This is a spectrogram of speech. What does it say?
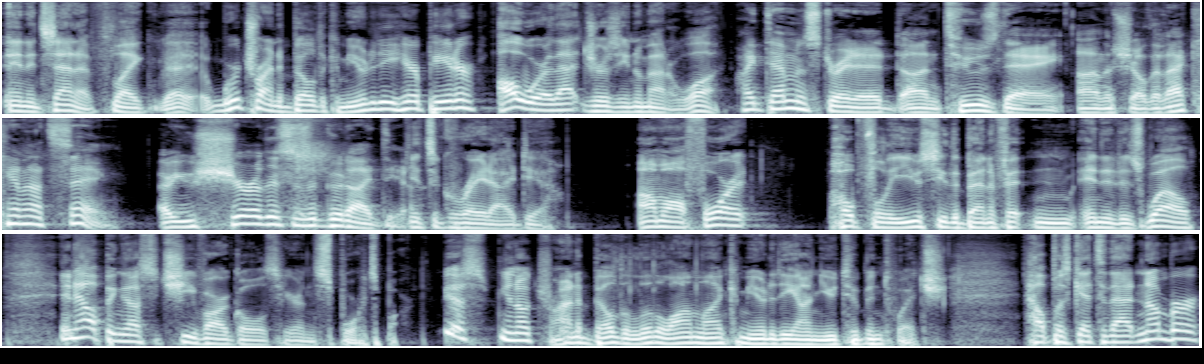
an incentive. Like uh, we're trying to build a community here, Peter. I'll wear that jersey no matter what. I demonstrated on Tuesday on the show that I cannot sing. Are you sure this is a good idea? It's a great idea. I'm all for it. Hopefully, you see the benefit in, in it as well in helping us achieve our goals here in the sports bar. Just, you know, trying to build a little online community on YouTube and Twitch. Help us get to that number,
